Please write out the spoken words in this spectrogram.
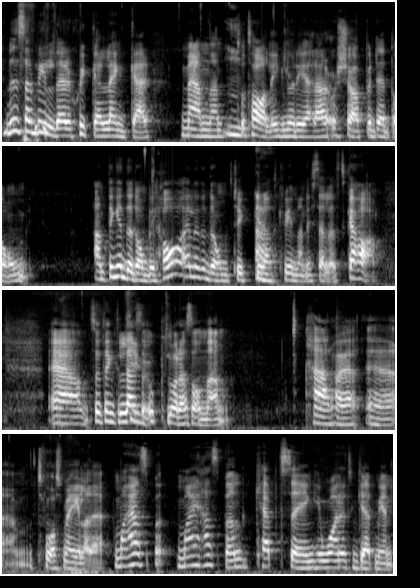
Visar bilder, skickar länkar. Männen total ignorerar och köper det de, antingen det de vill ha eller det de tycker Ja. att kvinnan istället ska ha. Eh, så jag tänkte läsa upp några sådana. Här har jag eh, två som jag gillade. My husband, my husband kept saying he wanted to get me an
